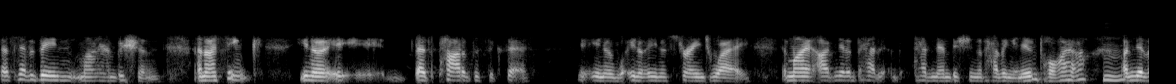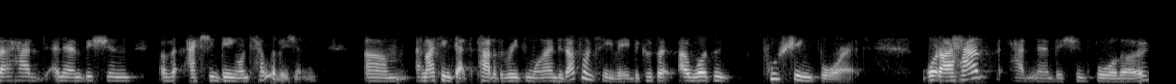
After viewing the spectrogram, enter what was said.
that's never been my ambition, and I think you know it, that's part of the success You know, in a, in a strange way. And my I've never had had an ambition of having an empire. Mm. I've never had an ambition of actually being on television. Um, and I think that's part of the reason why I ended up on TV because I, I wasn't pushing for it. What I have had an ambition for though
